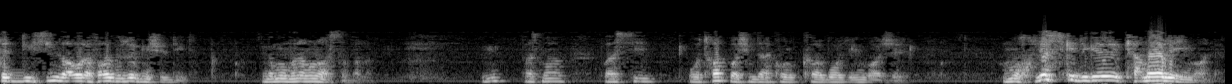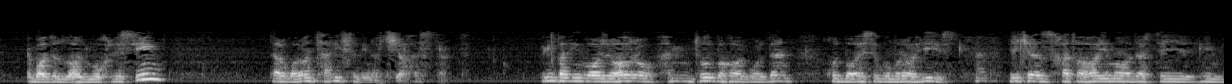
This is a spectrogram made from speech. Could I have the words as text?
قدیسین و عرفای بزرگ میشه دید. به مؤمنان اون هستن پس ما باستی اتحاد باشیم در کاربرد این واژه. مخلص که دیگه کمال ایمانه. عباد الله المخلصین در قرآن تعریف شده اینا کیا هستند. ببین پس این واژه ها رو همینطور به کار بردن خود باعث گمراهی است. بله. یکی از خطاهای ما در طی این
